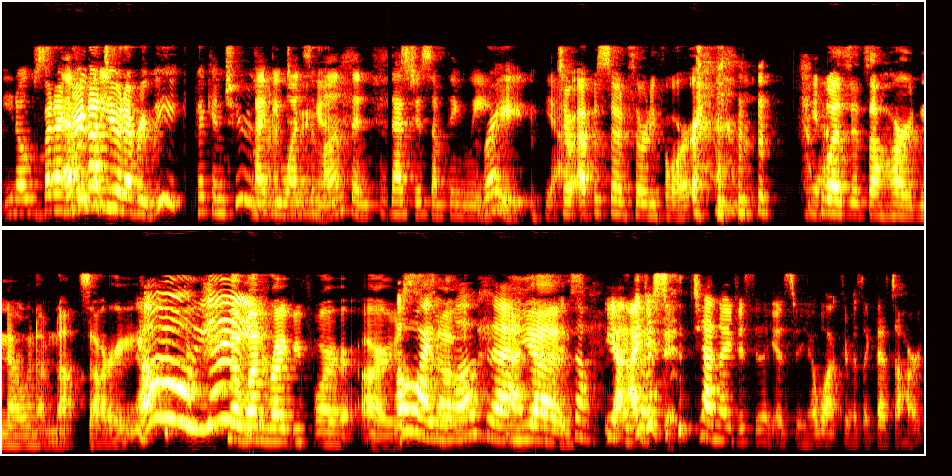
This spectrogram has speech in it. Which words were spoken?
You know, but I might not do it every week. Pick and choose. Might be I'm once a it. month, and that's just something we Right. Yeah. So episode 34 Yeah. was It's a Hard No and I'm Not Sorry. Oh yay! the one right before ours. Oh, I So- love that. yes. It's a, yeah. It's I just Chad and I just did that yesterday. I walked through. I was like, "That's a hard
